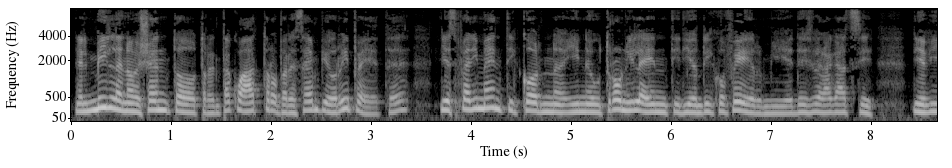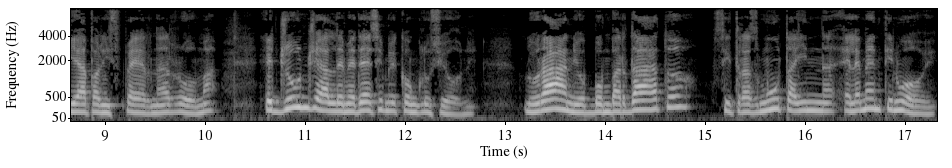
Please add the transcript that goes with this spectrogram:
Nel 1934, per esempio, ripete gli esperimenti con i neutroni lenti di Enrico Fermi e dei suoi ragazzi di Via Panisperna a Roma e giunge alle medesime conclusioni. L'uranio bombardato si trasmuta in elementi nuovi,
